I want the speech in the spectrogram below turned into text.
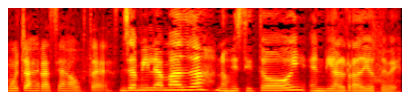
Muchas gracias a ustedes. Yamila Maya nos visitó hoy en Dial Radio TV.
